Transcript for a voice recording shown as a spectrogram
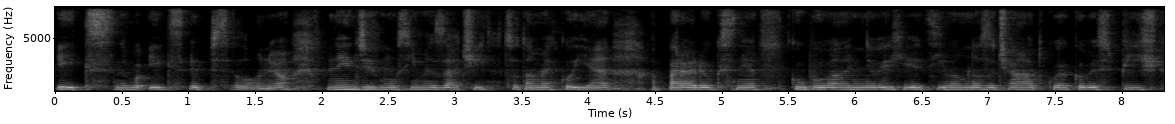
X nebo XY, jo. Nejdřív musíme začít, co tam jako je a paradoxně kupování nových věcí vám na začátku jakoby spíš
